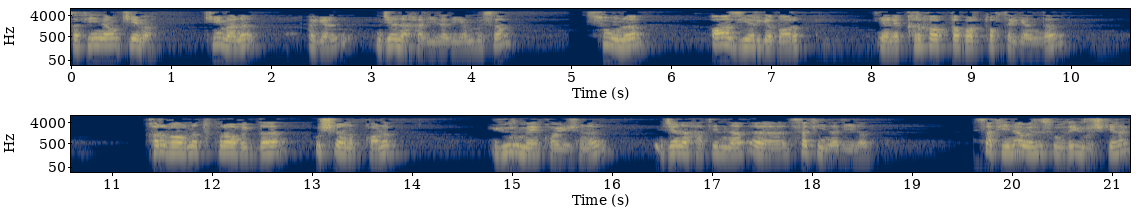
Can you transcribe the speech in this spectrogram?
Safina kema. Kemani agar janaha deyiladigan bo'lsa suvni oz yerga borib ya'ni qirg'oqqa borib to'xtaganda qirg'oqni tuprog'ida ushlanib qolib yurmay qo'yishini janahati e, safina deyiladi. Safina o'zi suvda yurishi kerak.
